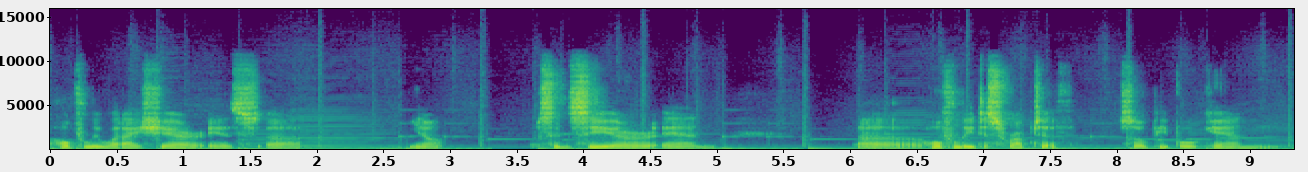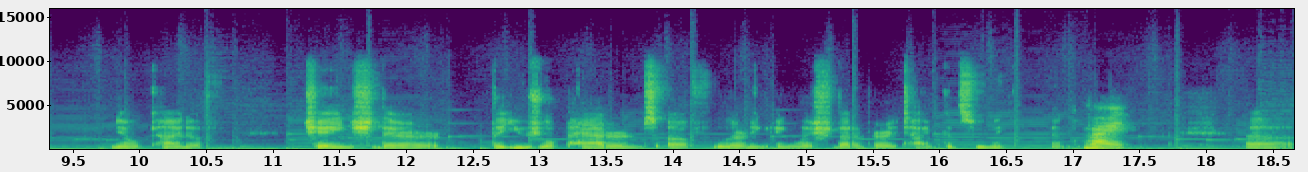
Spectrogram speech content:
hopefully, what I share is uh, you know sincere and uh, hopefully disruptive, so people can you know kind of change their the usual patterns of learning English that are very time consuming. And, right. Uh,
